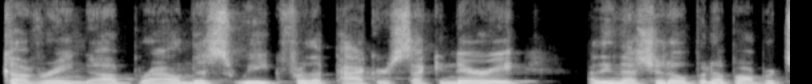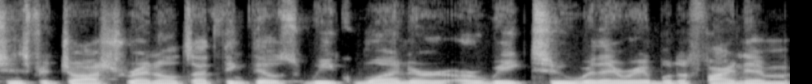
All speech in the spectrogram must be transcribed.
covering uh, Brown this week for the Packers secondary. I think that should open up opportunities for Josh Reynolds. I think those week one or, or week two where they were able to find him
